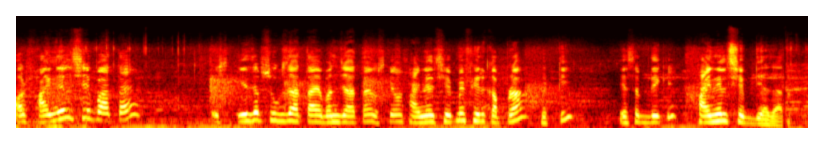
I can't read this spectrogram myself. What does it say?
और फाइनल शेप आता है, उस, ये जब सूख जाता है, बन जाता है, उसके बाद फाइनल शेप में फिर कपड़ा, मिट्टी, ये सब दे के फाइनल शेप दिया जाता है।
